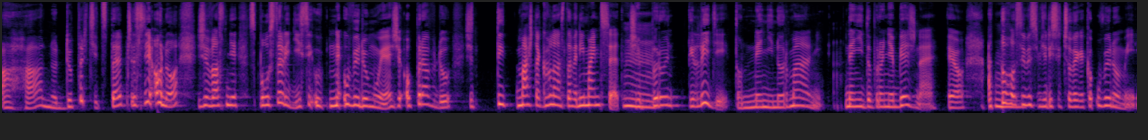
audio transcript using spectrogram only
aha, no doprčit, to je přesně ono, že vlastně spousta lidí si neuvědomuje, že opravdu, že ty máš takhle nastavený mindset, hmm. že pro ty lidi to není normální. Není to pro ně běžné, jo. A hmm. toho si myslím, že když si člověk jako uvědomí,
